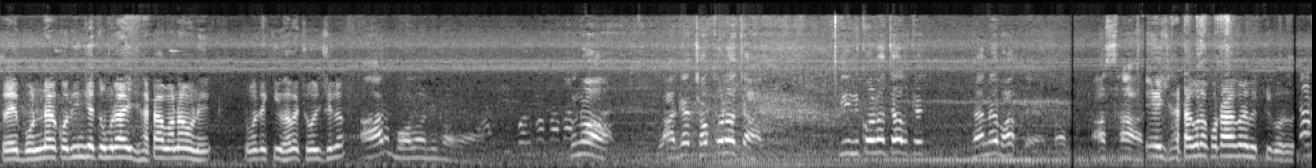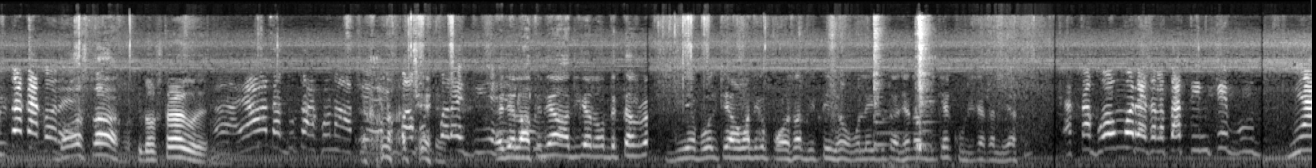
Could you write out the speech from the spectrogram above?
তো এই বন্যার কদিন যে তোমরা এই ঝাঁটা বানাওনি তোমাদের কীভাবে চলছিল? আর বলনি বাবা। শুনো লাগে ছ কোনা চাল তিন কোনা চালকে ফ্যানে ভাতে আর শাক। এই ঝাঁটাগুলো কত টাকা করে বিক্রি করবে? দশ টাকা করে। দশ টাকা করে। দশ টাকা করে? হ্যাঁ, এখন আছে এই যে লাতি দিয়ে আজকে রদ দেখতে আসবে দিয়ে বলছে আমাদেরকে পয়সা দিতেই হবে বলে এই দুটো যেটা দিকে কুড়ি টাকা নিয়ে আসি। একটা বউ মরে গেল তার তিনটি মিয়া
